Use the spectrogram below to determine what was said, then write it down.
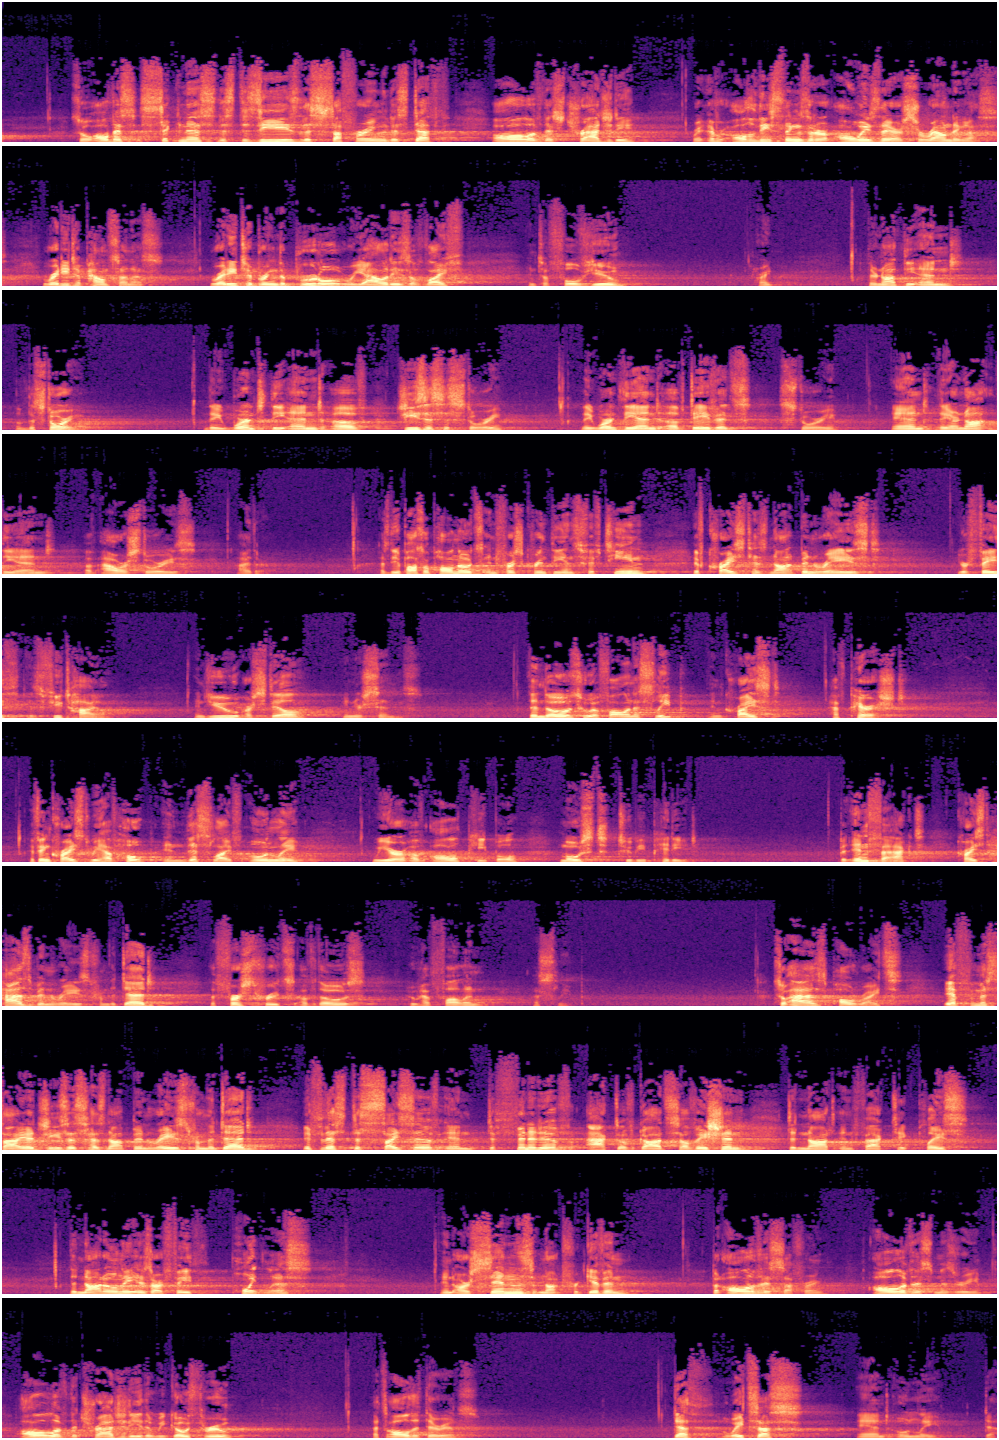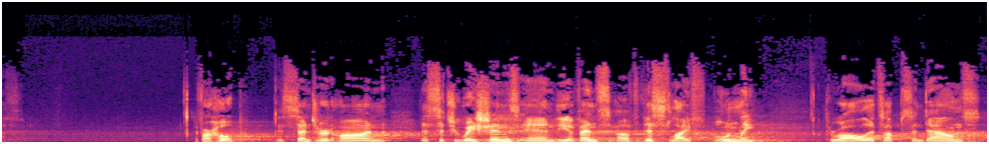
So, all this sickness, this disease, this suffering, this death, all of this tragedy, right, every, all of these things that are always there surrounding us, ready to pounce on us, ready to bring the brutal realities of life into full view, right? They're not the end of the story. They weren't the end of Jesus' story, they weren't the end of David's story, and they are not the end of our stories either. As the Apostle Paul notes in 1 Corinthians 15, if Christ has not been raised, your faith is futile, and you are still in your sins. Then those who have fallen asleep in Christ have perished. If in Christ we have hope in this life only, we are of all people most to be pitied. But in fact, Christ has been raised from the dead, the first fruits of those who have fallen asleep. So, as Paul writes, if Messiah Jesus has not been raised from the dead, if this decisive and definitive act of God's salvation did not in fact take place, then not only is our faith pointless and our sins not forgiven, but all of this suffering, all of this misery, all of the tragedy that we go through, that's all that there is. Death awaits us, and only death. If our hope is centered on the situations and the events of this life only, through all its ups and downs,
